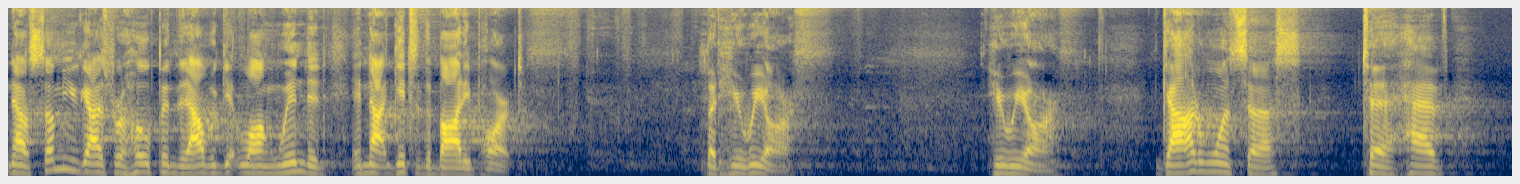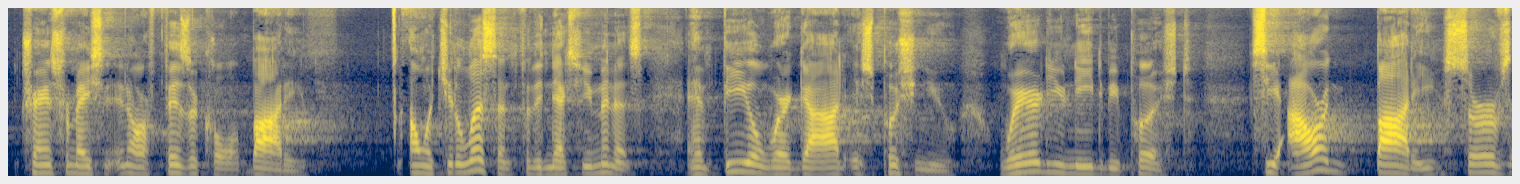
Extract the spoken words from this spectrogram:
Now, some of you guys were hoping that I would get long winded and not get to the body part. But here we are. Here we are. God wants us to have transformation in our physical body. I want you to listen for the next few minutes and feel where God is pushing you. Where do you need to be pushed? See, our body serves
